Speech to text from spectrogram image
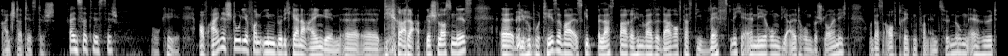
rein statistisch. Rein statistisch. Okay. Auf eine Studie von Ihnen würde ich gerne eingehen, äh, äh, die gerade abgeschlossen ist. Äh, die Hypothese war, es gibt belastbare Hinweise darauf, dass die westliche Ernährung die Alterung beschleunigt und das Auftreten von Entzündungen erhöht.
